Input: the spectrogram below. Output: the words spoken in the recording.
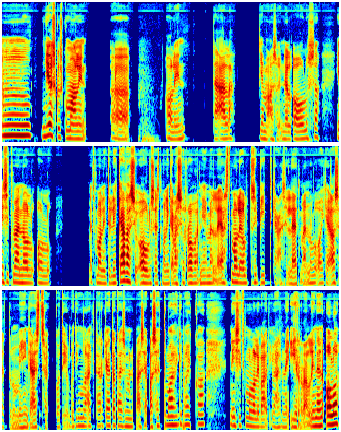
Mm, joskus kun mä olin, ö, olin täällä ja mä asuin Oulussa, niin sitten mä en ollut, ollut että mä olin tyli kävässy Oulussa sitten mä olin kävässy Rovaniemellä ja sitten mä olin ollut tosi pitkään silleen, että mä en ollut oikein asettunut mihinkään. Sitten se koti on kuitenkin mulle aika tärkeää tai semmoinen pääsee asettumaan johonkin paikkaan. Niin sitten mulla oli vaan vähän semmoinen irrallinen olo.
